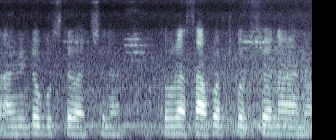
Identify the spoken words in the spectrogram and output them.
আমি তো বুঝতে পারছি না। তোমরা সাপোর্ট করছ না না।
